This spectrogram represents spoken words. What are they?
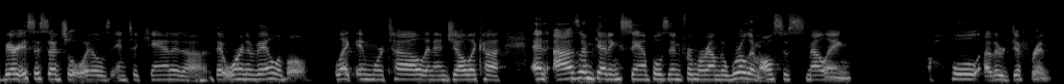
various essential oils into Canada mm-hmm. that weren't available, like Immortelle and Angelica. And as I'm getting samples in from around the world, I'm also smelling a whole other different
